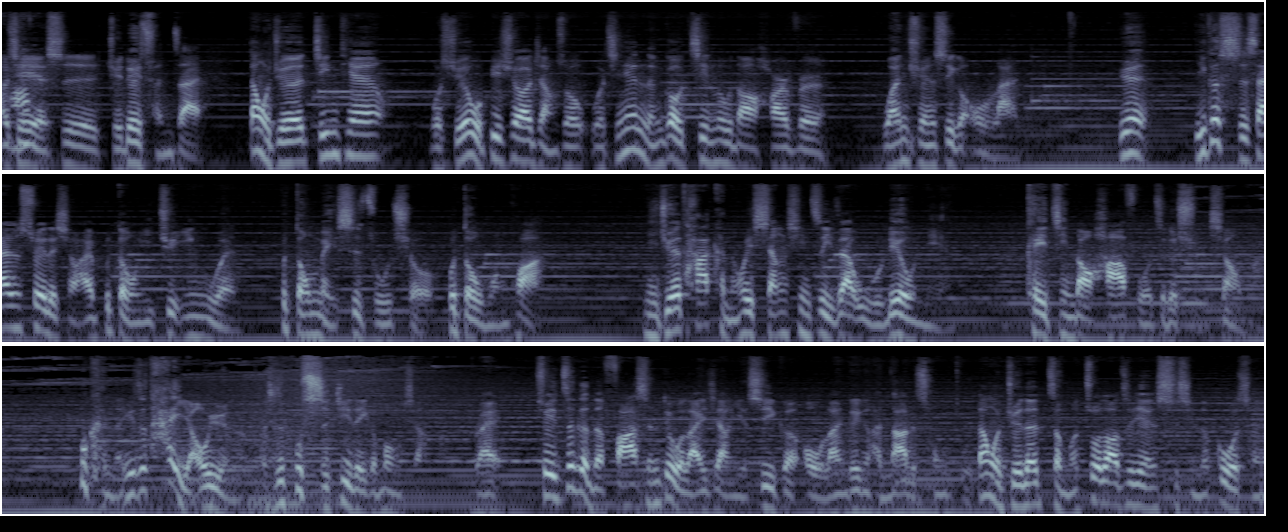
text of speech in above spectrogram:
而且也是绝对存在。但我觉得今天，我觉得我必须要讲说，我今天能够进入到 Harvard，完全是一个偶然，因为一个十三岁的小孩不懂一句英文，不懂美式足球，不懂文化，你觉得他可能会相信自己在五六年可以进到哈佛这个学校吗？不可能，因为这太遥远了，而且是不实际的一个梦想，right？所以这个的发生对我来讲也是一个偶然跟一个很大的冲突。但我觉得怎么做到这件事情的过程，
